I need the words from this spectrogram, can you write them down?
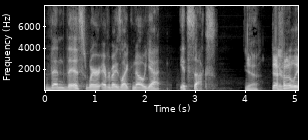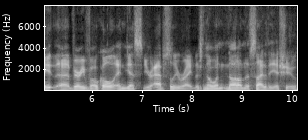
than this, where everybody's like, no, yeah, it sucks. Yeah. Definitely uh, very vocal. And yes, you're absolutely right. There's no one not on this side of the issue.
